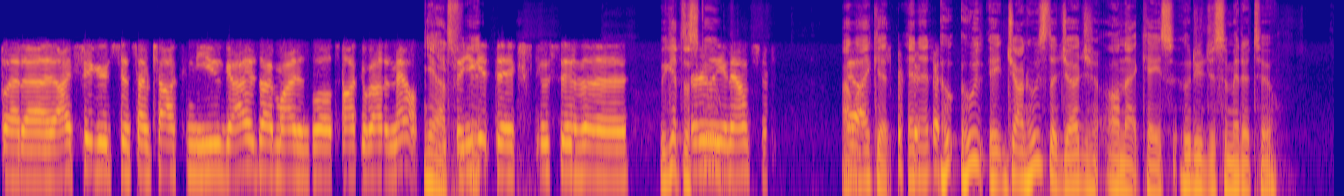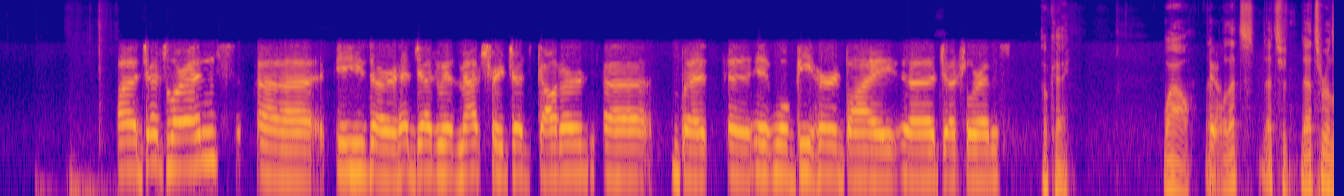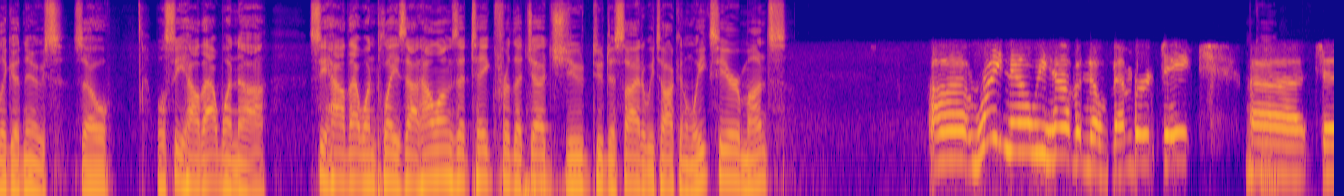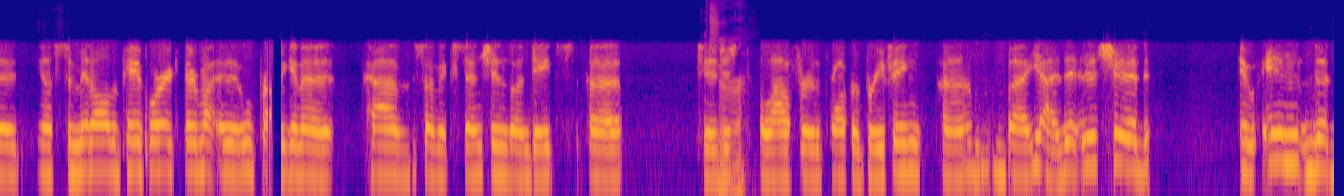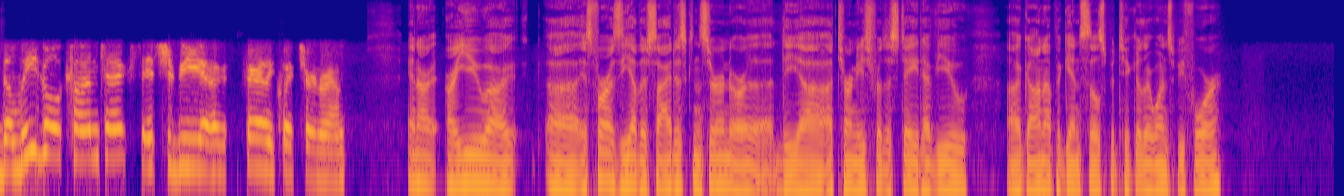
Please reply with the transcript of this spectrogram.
But uh, I figured since I'm talking to you guys, I might as well talk about it now. Yeah, it's- so you get the exclusive uh, we get the early scoop. announcement. I yeah. like it. And then, who, who John? Who's the judge on that case? Who did you submit it to? Uh, judge Lorenz, uh, he's our head judge. We have Magistrate Judge Goddard, uh, but uh, it will be heard by uh, Judge Lorenz. Okay. Wow. Yeah. Well, that's that's that's really good news. So we'll see how that one uh, see how that one plays out. How long does it take for the judge to to decide? Are we talking weeks here, months? Uh, right now, we have a November date uh, to you know submit all the paperwork. Uh, we're probably going to have some extensions on dates uh, to Sure. just allow for the proper briefing. Um, but yeah, th- this should. In the the legal context, it should be a fairly quick turnaround. And are are you uh, uh, as far as the other side is concerned, or uh, the uh, attorneys for the state? Have you uh, gone up against those particular ones before?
